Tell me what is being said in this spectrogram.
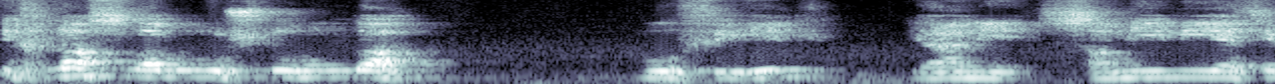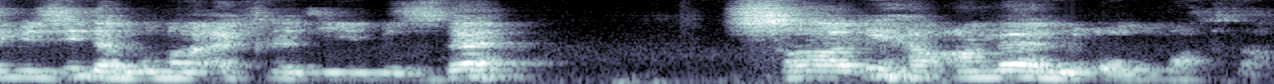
İhlasla buluştuğunda bu fiil yani samimiyetimizi de buna eklediğimizde salih amel olmakta.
